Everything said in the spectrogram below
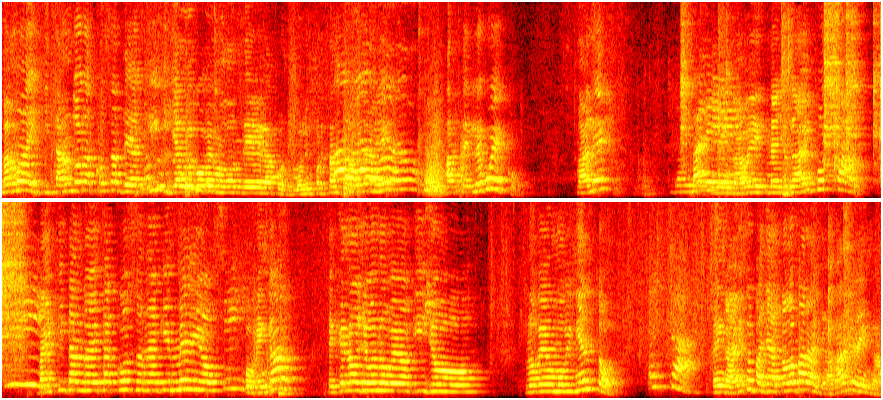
vamos a ir quitando las cosas de aquí y ya luego vemos dónde la ponemos. Lo importante ahora es hacerle hueco, ¿vale? Vale. Venga, a ver, ¿me ayudáis, por favor? ¿Vais quitando estas cosas de aquí en medio? Sí. Pues venga, es que no, yo no veo aquí, yo no veo movimiento. Esta. Venga, eso para allá, todo para allá, ¿vale? Venga.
